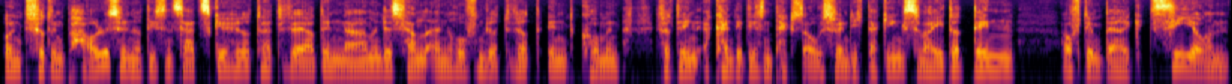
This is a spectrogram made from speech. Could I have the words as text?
Und für den Paulus, wenn er diesen Satz gehört hat, wer den Namen des Herrn anrufen wird, wird entkommen. Für den, er kannte diesen Text auswendig. Da ging es weiter, denn auf dem Berg Zion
